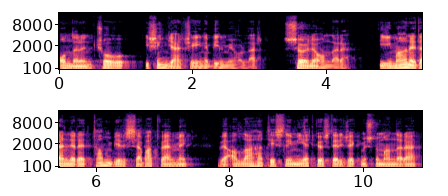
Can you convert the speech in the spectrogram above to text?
Onların çoğu işin gerçeğini bilmiyorlar. Söyle onlara, iman edenlere tam bir sebat vermek ve Allah'a teslimiyet gösterecek Müslümanlara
